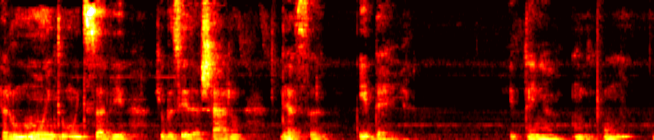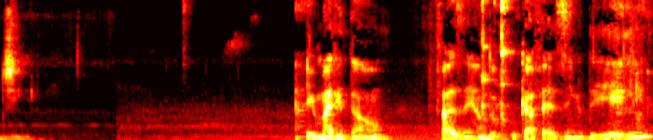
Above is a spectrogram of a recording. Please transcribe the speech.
Quero muito, muito saber o que vocês acharam dessa ideia. E tenha um bom dia. Aí o maridão fazendo o cafezinho dele.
